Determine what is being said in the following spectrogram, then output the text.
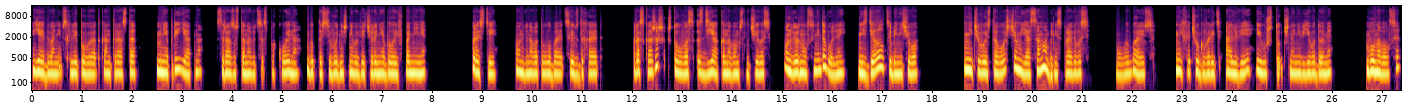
Я едва не всхлипываю от контраста. Мне приятно. Сразу становится спокойно, будто сегодняшнего вечера не было и в помине. «Прости». Он виновато улыбается и вздыхает. «Расскажешь, что у вас с Дьяконовым случилось? Он вернулся недовольный. Не сделал тебе ничего?» Ничего из того, с чем я сама бы не справилась. Улыбаюсь. Не хочу говорить о льве и уж точно не в его доме. Волновался?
